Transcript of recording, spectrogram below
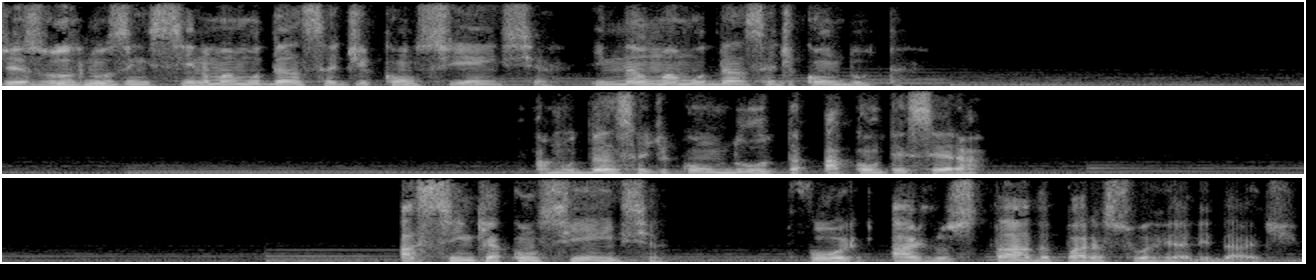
Jesus nos ensina uma mudança de consciência e não uma mudança de conduta. A mudança de conduta acontecerá. Assim que a consciência for ajustada para a sua realidade.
